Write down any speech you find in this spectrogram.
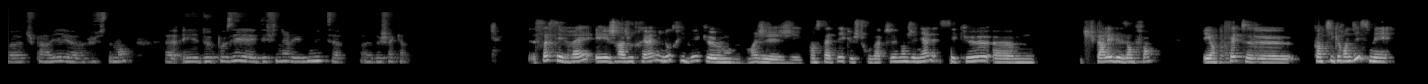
Euh, tu parlais euh, justement et de poser et définir les limites de chacun. Ça, c'est vrai. Et je rajouterais même une autre idée que moi, j'ai constaté que je trouve absolument géniale, c'est que tu parlais des enfants. Et en fait, quand ils grandissent, mais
